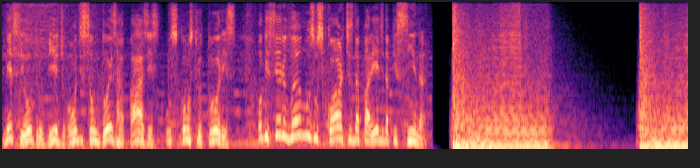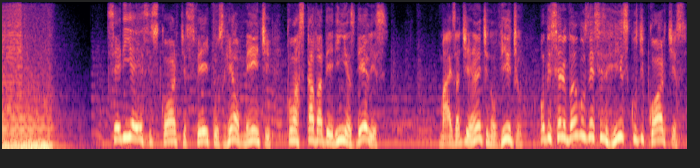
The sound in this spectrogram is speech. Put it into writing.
Nesse outro vídeo, onde são dois rapazes, os construtores, observamos os cortes da parede da piscina. Seria esses cortes feitos realmente com as cavadeirinhas deles? Mais adiante no vídeo, observamos esses riscos de cortes.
